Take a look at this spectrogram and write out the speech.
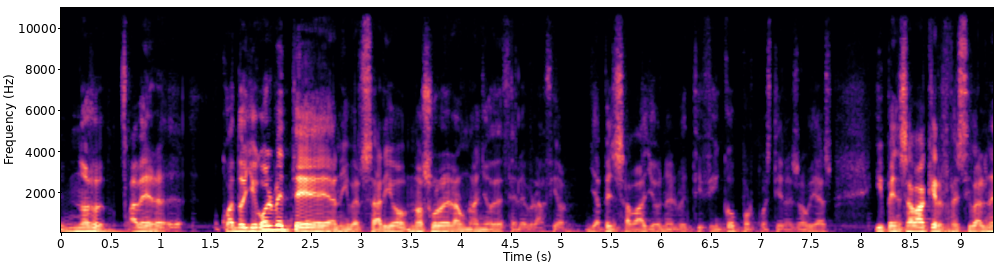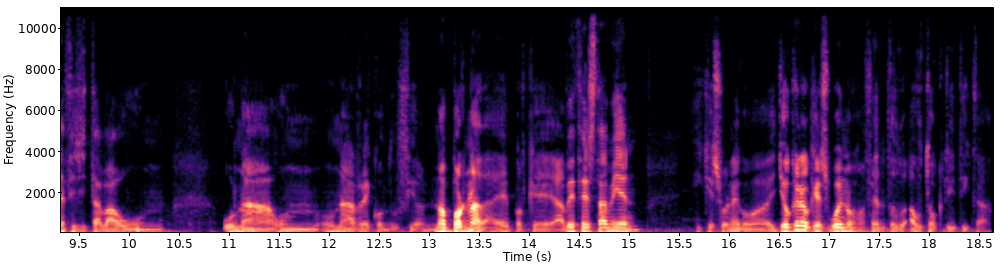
no, a ver cuando llegó el 20 aniversario no solo era un año de celebración, ya pensaba yo en el 25 por cuestiones obvias y pensaba que el festival necesitaba un, una, una reconducción. No por nada, ¿eh? porque a veces también y que suene como... Yo creo que es bueno hacer autocrítica.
